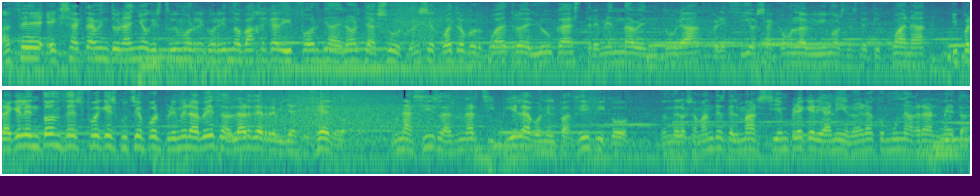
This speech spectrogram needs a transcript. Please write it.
Hace exactamente un año que estuvimos recorriendo Baja California de norte a sur con ese 4x4 de Lucas, tremenda aventura, preciosa, como la vivimos desde Tijuana. Y por aquel entonces fue que escuché por primera vez hablar de Revillagigedo, unas islas, un archipiélago en el Pacífico, donde los amantes del mar siempre querían ir, no era como una gran meta.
